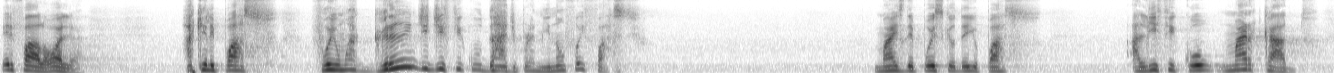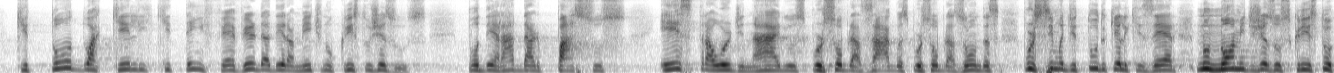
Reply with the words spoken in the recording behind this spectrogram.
Ele fala: Olha, aquele passo foi uma grande dificuldade para mim, não foi fácil. Mas depois que eu dei o passo, ali ficou marcado que todo aquele que tem fé verdadeiramente no Cristo Jesus poderá dar passos extraordinários por sobre as águas, por sobre as ondas, por cima de tudo que Ele quiser, no nome de Jesus Cristo,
